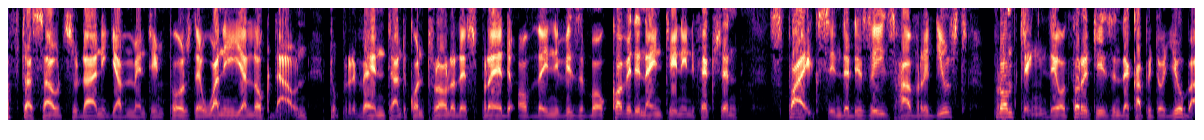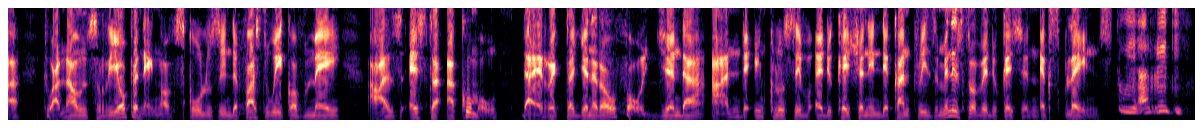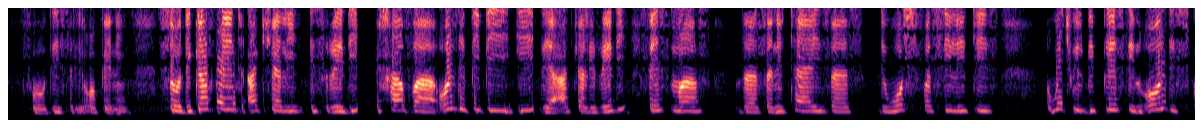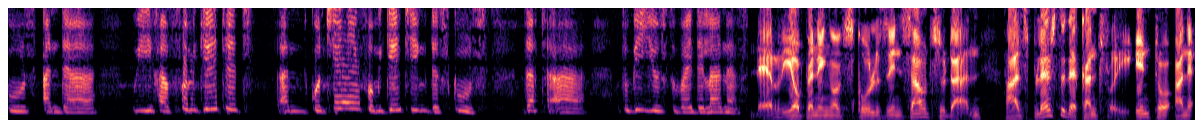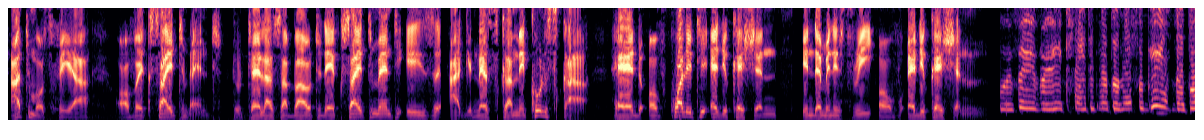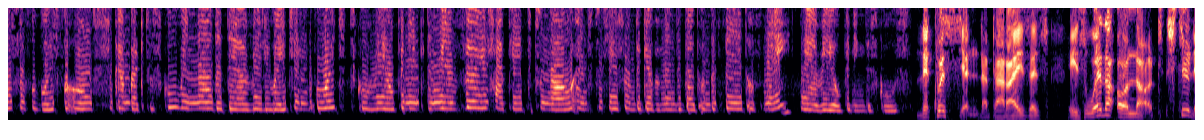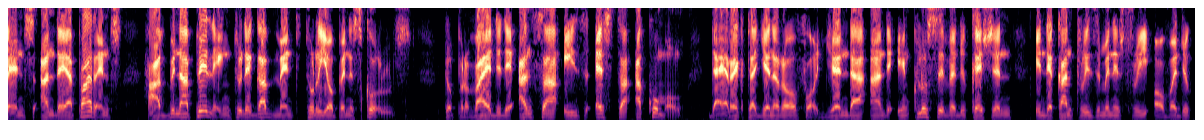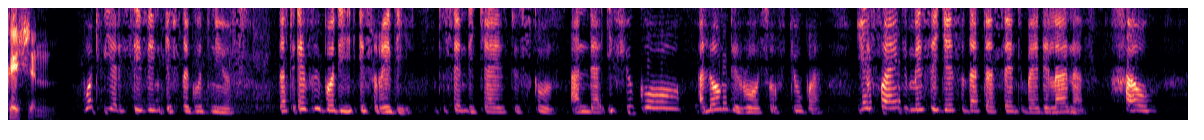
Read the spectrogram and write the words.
after South Sudan government imposed a one-year lockdown to prevent and control the spread of the invisible COVID-19 infection, spikes in the disease have reduced, prompting the authorities in the capital Juba to announce reopening of schools in the first week of May as Esther Akumu, Director General for Gender and Inclusive Education in the country's Minister of Education, explains. We are ready for this reopening. So the government actually is ready. We have uh, all the PPE, they are actually ready. Face masks, the sanitizers, the wash facilities, which will be placed in all the schools. And uh, we have fumigated and continuing fumigating the schools that are to be used by the learners. The reopening of schools in South Sudan has placed the country into an atmosphere of excitement. To tell us about the excitement is Agnieszka Mikulska, head of quality education in the Ministry of Education. We're very, very excited not only for girls but also for boys, for all who come back to school. We know that they are really waiting for school reopening, and we are very happy to know and to hear from the government that on the 3rd of May we are reopening the schools. The question that arises is whether or not students and their parents have been appealing to the government to reopen schools. To provide the answer is Esther Akumu, Director General for Gender and Inclusive Education in the country's Ministry of Education. What we are receiving is the good news that everybody is ready to send the child to school. And uh, if you go along the roads of Juba, you'll find messages that are sent by the learners how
